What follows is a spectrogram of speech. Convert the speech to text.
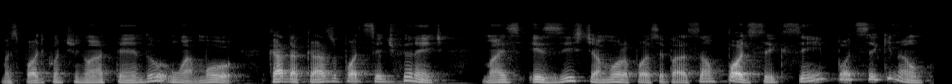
mas pode continuar tendo um amor. Cada caso pode ser diferente. Mas existe amor após a separação? Pode ser que sim, pode ser que não.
